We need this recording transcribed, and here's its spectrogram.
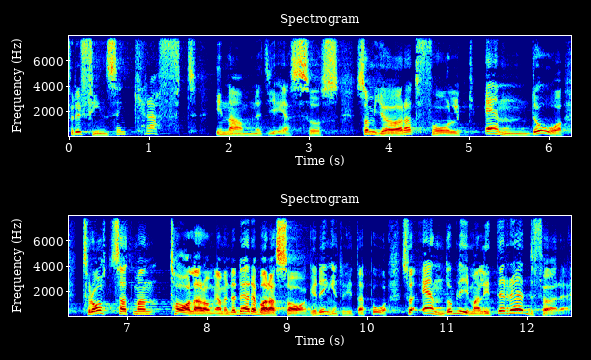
För det finns en kraft i namnet Jesus som gör att folk ändå, trots att man talar om, ja men det där är bara sagor, det är inget att hitta på, så ändå blir man lite rädd för det.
